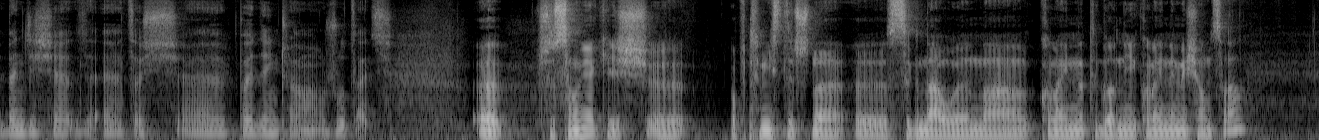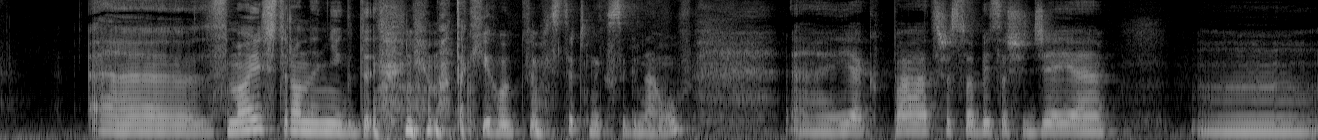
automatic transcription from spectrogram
będzie się e, coś pojedynczo rzucać. E, czy są jakieś e, optymistyczne sygnały na kolejne tygodnie i kolejne miesiące? E, z mojej strony nigdy nie ma takich optymistycznych sygnałów. E, jak patrzę sobie, co się dzieje mm,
